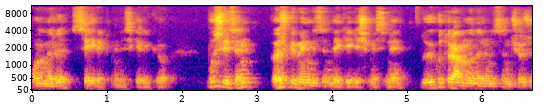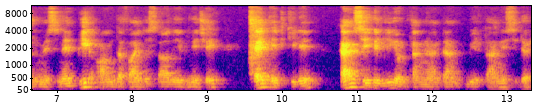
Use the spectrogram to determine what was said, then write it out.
onları seyretmeniz gerekiyor. Bu sizin özgüveninizin de gelişmesine, duygu travmalarınızın çözülmesine bir anda fayda sağlayabilecek en etkili, en sihirli yöntemlerden bir tanesidir.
